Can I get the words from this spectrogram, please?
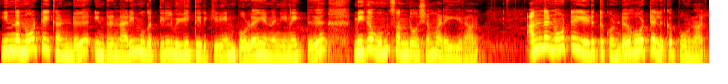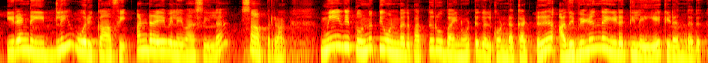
இந்த நோட்டை கண்டு இன்று நரிமுகத்தில் விழித்திருக்கிறேன் போல என நினைத்து மிகவும் சந்தோஷம் அடைகிறான். அந்த நோட்டை எடுத்துக்கொண்டு ஹோட்டலுக்கு போனான். இரண்டு இட்லி ஒரு காஃபி அன்றைய விலைவாசியில் சாப்பிட்றான் மீதி தொண்ணூற்றி ஒன்பது பத்து ரூபாய் நோட்டுகள் கொண்ட கட்டு அது விழுந்த இடத்திலேயே கிடந்தது.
